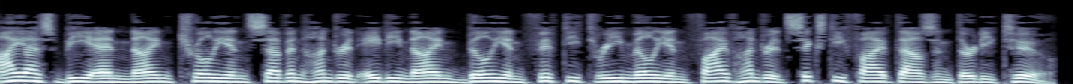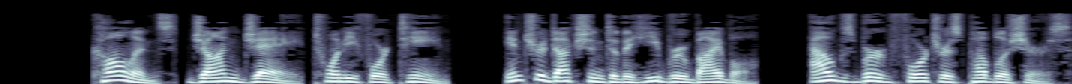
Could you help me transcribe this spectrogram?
ISBN 9780953565032. Collins, John J. 2014. Introduction to the Hebrew Bible. Augsburg Fortress Publishers.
